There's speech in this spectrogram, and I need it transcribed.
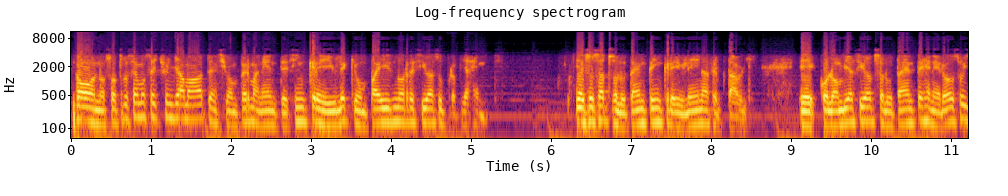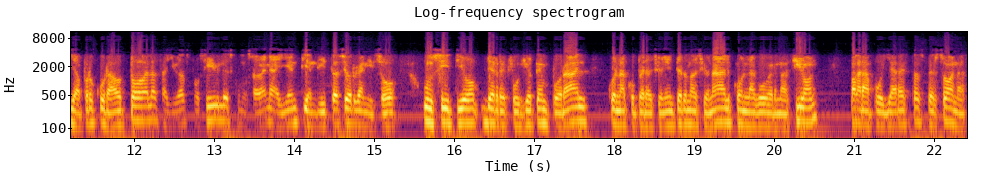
No, nosotros hemos hecho un llamado de atención permanente. Es increíble que un país no reciba a su propia gente. Eso es absolutamente increíble e inaceptable. Eh, Colombia ha sido absolutamente generoso y ha procurado todas las ayudas posibles. Como saben, ahí en Tiendita se organizó un sitio de refugio temporal con la cooperación internacional, con la gobernación, para apoyar a estas personas.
